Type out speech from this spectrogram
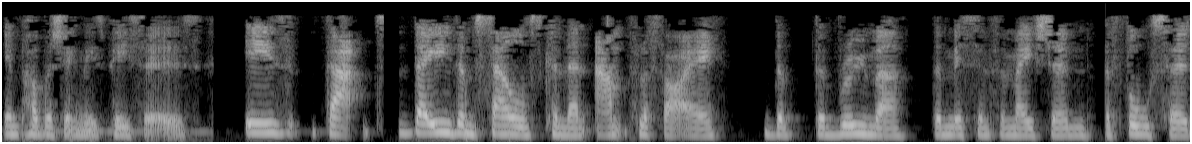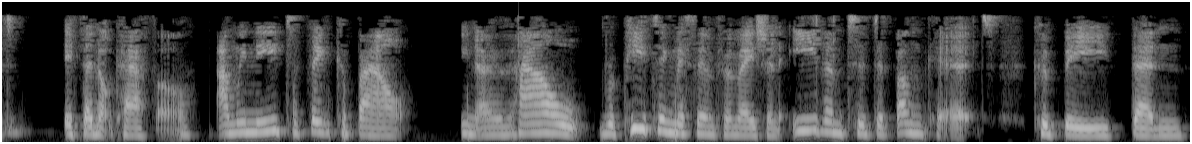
in publishing these pieces is that they themselves can then amplify the, the rumour, the misinformation, the falsehood if they're not careful. And we need to think about you know, how repeating misinformation, even to debunk it, could be then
